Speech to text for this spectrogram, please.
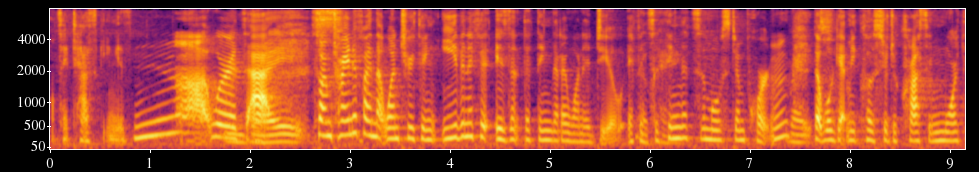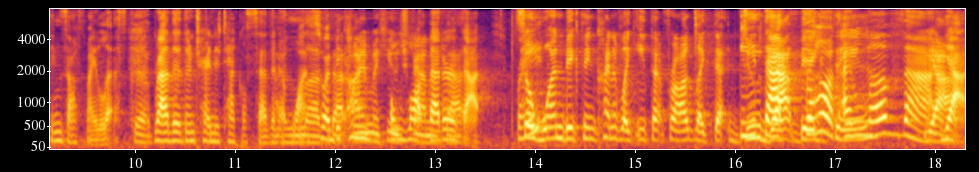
Multitasking is not where it's Right. at. So I'm trying to find that one true thing, even if it isn't the thing that I want to do. If it's the thing that's the most important, Right. that will get me closer to crossing more things off my list, Good. rather than trying to tackle seven I at once. so I become I'm a huge lot fan better of at that. So one big thing, kind of like eat that frog, like that. Do Eat that, big frog. thing. I love that. Yeah. Yeah.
